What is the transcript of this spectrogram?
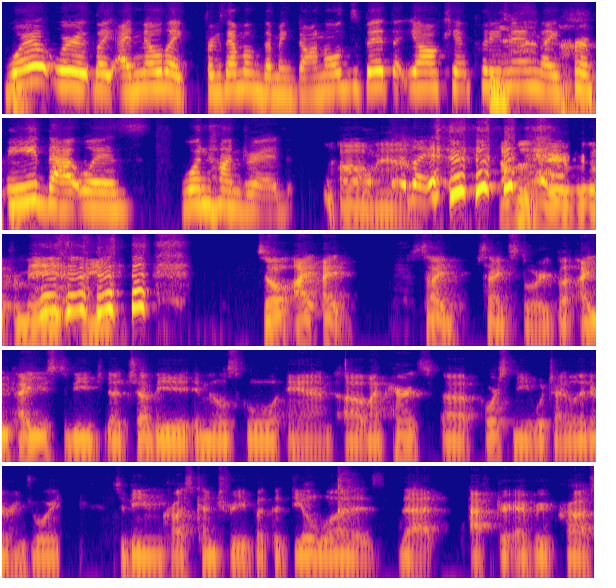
what were like? I know, like for example, the McDonald's bit that y'all kept putting in. Like for me, that was 100. Oh man, Like, that was very real for me. So I, I side side story, but I, I used to be uh, chubby in middle school, and uh, my parents uh, forced me, which I later enjoyed, to being cross country. But the deal was that after every cross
